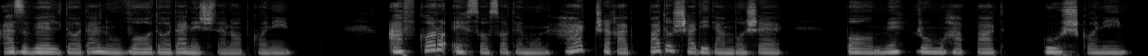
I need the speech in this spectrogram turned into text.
از ول دادن و وادادن اجتناب کنیم. افکار و احساساتمون هر چقدر بد و شدیدم باشه با مهر و محبت گوش کنیم.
